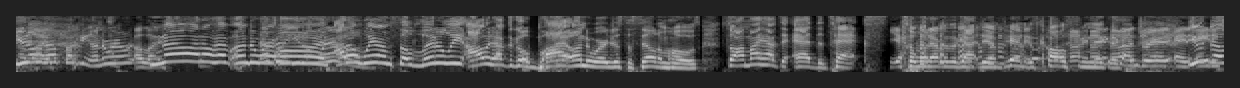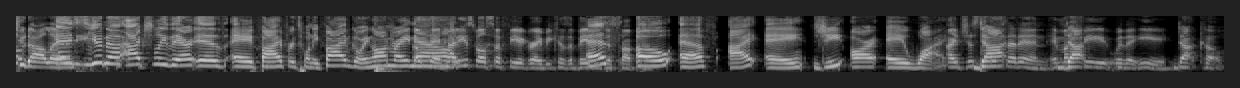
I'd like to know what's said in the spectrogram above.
You don't have fucking underwear on? A No. I don't have underwear That's why you don't on. wear I don't wear them. So literally, I would have to go buy underwear just to sell them hoes. So I might have to add the tax Yeah. to whatever the goddamn panties cost me, Six nigga. hundred and You know- eighty-two dollars. And you know, actually, there is a five for twenty-five going on right now. Okay, how do you spell Sofia Gray? Because a baby S just popped up. O F I A G R A Y. I just dot typed that in. It must dot- be with an E. dot co.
